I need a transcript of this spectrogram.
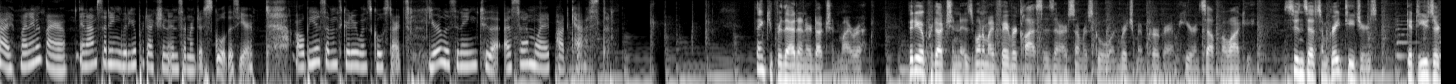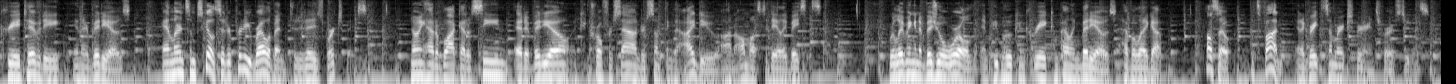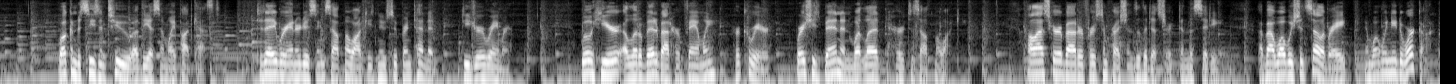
Hi, my name is Myra, and I'm studying video production in summer school this year. I'll be a seventh grader when school starts. You're listening to the SMY podcast. Thank you for that introduction, Myra. Video production is one of my favorite classes in our summer school enrichment program here in South Milwaukee. Students have some great teachers, get to use their creativity in their videos, and learn some skills that are pretty relevant to today's workspace. Knowing how to block out a scene, edit video, and control for sound are something that I do on almost a daily basis. We're living in a visual world, and people who can create compelling videos have a leg up. Also, it's fun and a great summer experience for our students. Welcome to season two of the SMY podcast. Today we're introducing South Milwaukee's new superintendent, Deidre Roemer. We'll hear a little bit about her family, her career, where she's been, and what led her to South Milwaukee. I'll ask her about her first impressions of the district and the city, about what we should celebrate and what we need to work on.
